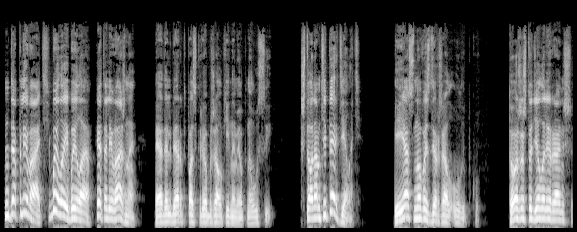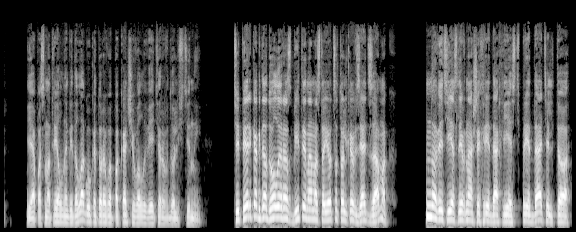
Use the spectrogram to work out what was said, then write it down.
Да плевать, было и было, это ли важно?» Эдельберт поскреб жалкий намек на усы. «Что нам теперь делать?» И я снова сдержал улыбку. То же, что делали раньше. Я посмотрел на бедолагу, которого покачивал ветер вдоль стены. Теперь, когда долы разбиты, нам остается только взять замок. Но ведь если в наших рядах есть предатель, то...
